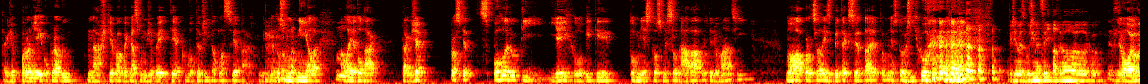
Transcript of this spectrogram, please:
Takže pro něj opravdu návštěva Vegas může být jak otevřít atlas světa. Byť je to mm. smutný, ale, mm. ale je to tak. Takže prostě z pohledu té jejich logiky to město smysl dává pro ty domácí, no a pro celý zbytek světa je to město hříchu. Takže vezbuříme celý patro jako... Jo, jo.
